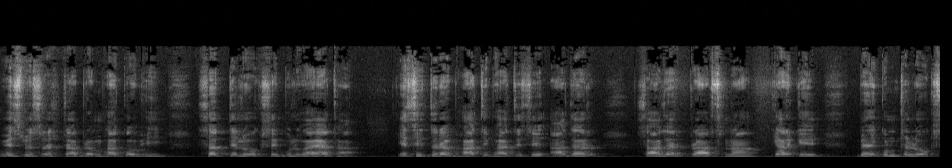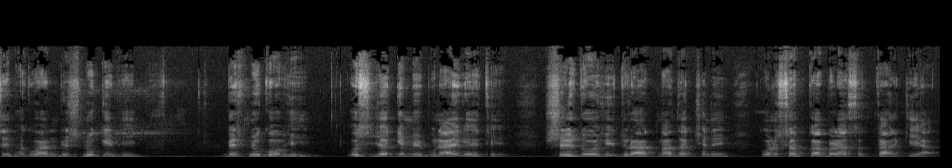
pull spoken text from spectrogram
विश्व सृष्टा ब्रह्मा को भी सत्यलोक से बुलवाया था। इसी तरह भांति भांति से आदर, सादर प्रार्थना करके वैकुंठ लोक से भगवान विष्णु की भी, विष्णु को भी उस यज्ञ में बुलाए गए थे। श्री दोही दुरात्मा दक्ष ने उन सब का बड़ा सत्कार किया।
